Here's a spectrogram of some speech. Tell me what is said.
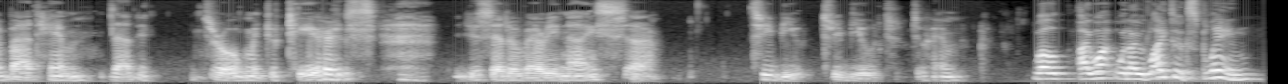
about him that it drove me to tears you said a very nice uh, tribute tribute to him. Well, I want what I would like to explain,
